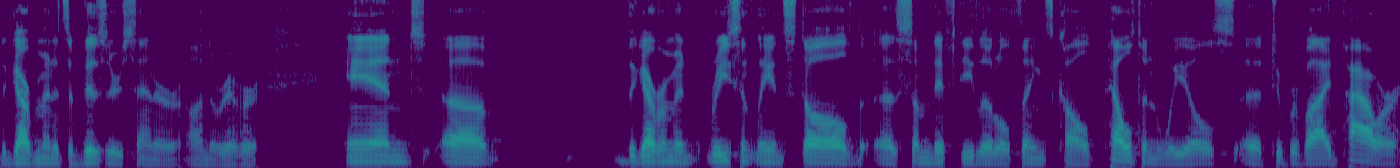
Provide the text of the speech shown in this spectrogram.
the government. It's a visitor center on the river. And uh, the government recently installed uh, some nifty little things called Pelton wheels uh, to provide power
